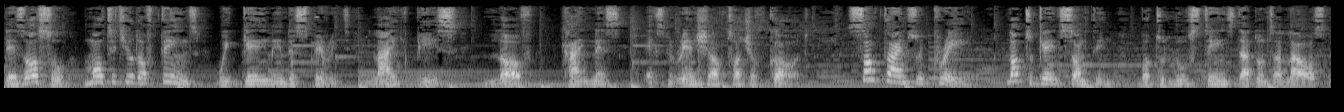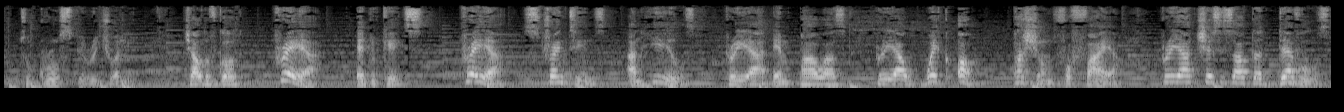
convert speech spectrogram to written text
There's also multitude of things we gain in the spirit, like peace, love, kindness, experiential touch of God. Sometimes we pray not to gain something, but to lose things that don't allow us to grow spiritually. Child of God, prayer educates, prayer strengthens and heals, prayer empowers, prayer wake up. Passion for fire, prayer chases out the devils,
